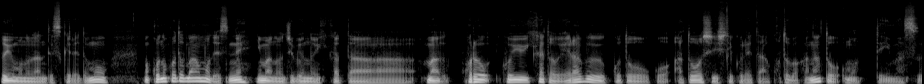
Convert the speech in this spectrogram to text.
というものなんですけれども、まあ、この言葉もですね今の自分の生き方、まあ、これをこういう生き方を選ぶことをこう後押ししてくれた言葉かなと思っています。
